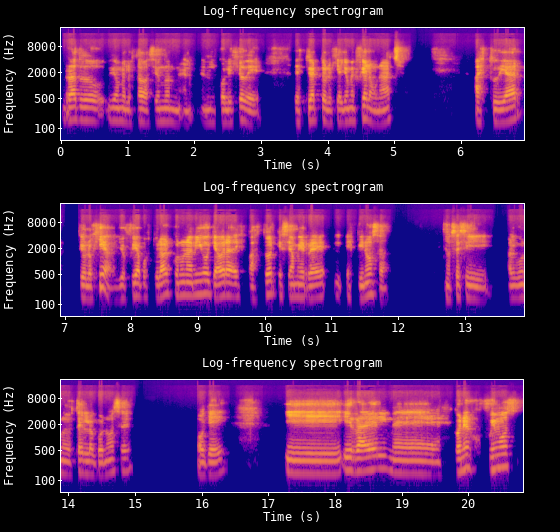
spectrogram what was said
rato Dios me lo estaba haciendo en el colegio de, de estudiar teología. Yo me fui a la UNACH a estudiar teología. Yo fui a postular con un amigo que ahora es pastor, que se llama Israel Espinosa. No sé si alguno de ustedes lo conoce. Ok. Y Israel, me, con él fuimos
